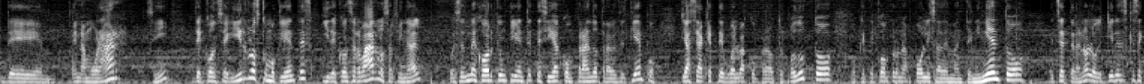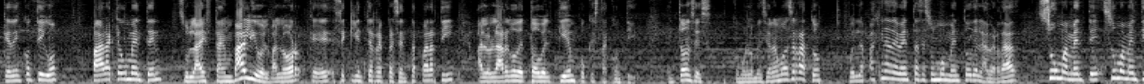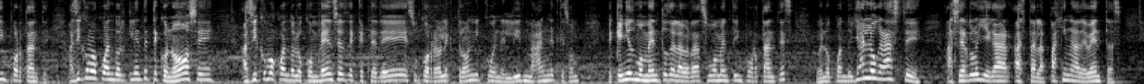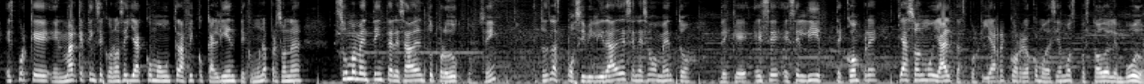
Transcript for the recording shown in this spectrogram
de enamorar, ¿sí? De conseguirlos como clientes y de conservarlos al final pues es mejor que un cliente te siga comprando a través del tiempo, ya sea que te vuelva a comprar otro producto o que te compre una póliza de mantenimiento etcétera, ¿no? Lo que quieres es que se queden contigo para que aumenten su lifetime value, el valor que ese cliente representa para ti a lo largo de todo el tiempo que está contigo. Entonces, como lo mencionamos hace rato, pues la página de ventas es un momento de la verdad sumamente, sumamente importante. Así como cuando el cliente te conoce, Así como cuando lo convences de que te dé su correo electrónico en el lead magnet, que son pequeños momentos de la verdad sumamente importantes. Bueno, cuando ya lograste hacerlo llegar hasta la página de ventas, es porque en marketing se conoce ya como un tráfico caliente, como una persona sumamente interesada en tu producto, ¿sí? Entonces las posibilidades en ese momento de que ese, ese lead te compre ya son muy altas, porque ya recorrió, como decíamos, pues todo el embudo.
